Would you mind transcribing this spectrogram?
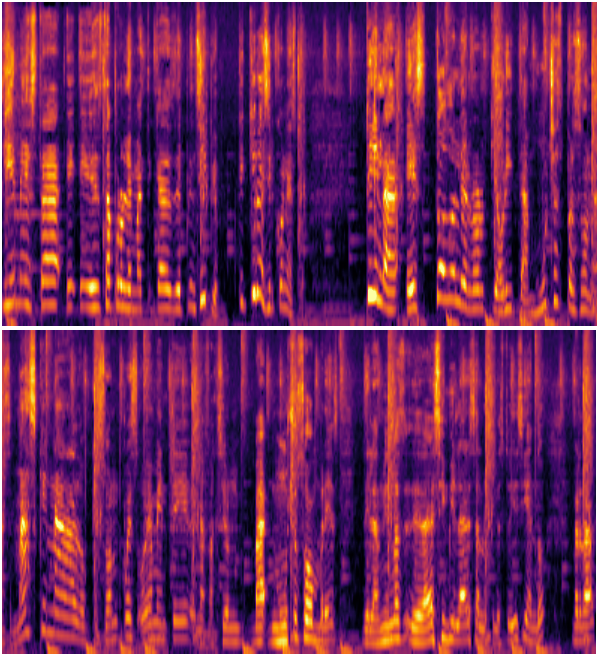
tiene esta, e, e, esta problemática desde el principio. ¿Qué quiero decir con esto? Tila es todo el error que ahorita muchas personas, más que nada lo que son pues obviamente la facción, muchos hombres de las mismas edades similares a lo que le estoy diciendo, ¿verdad?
